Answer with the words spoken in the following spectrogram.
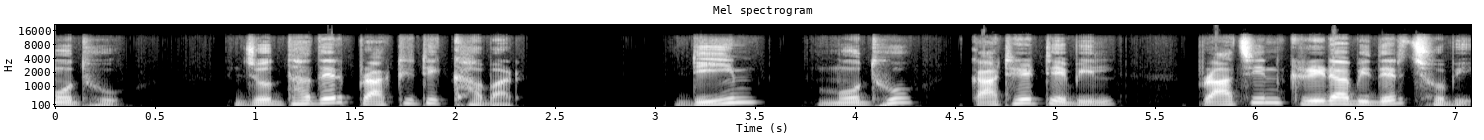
মধু, যোদ্ধাদের প্রাকৃতিক খাবার। ডিম, মধু কাঠের টেবিল, প্রাচীন ক্রীড়াবিদের ছবি।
